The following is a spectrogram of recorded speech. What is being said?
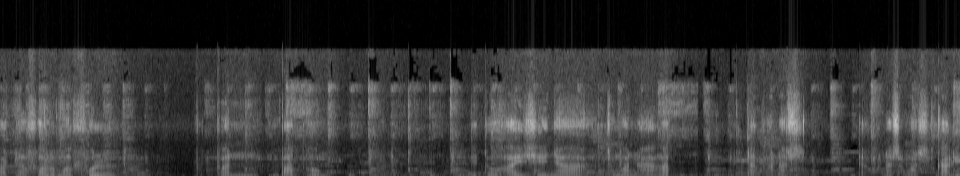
Pada volume full beban 4 ohm itu IC nya cuman hangat. Tidak panas tidak panas sama sekali.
